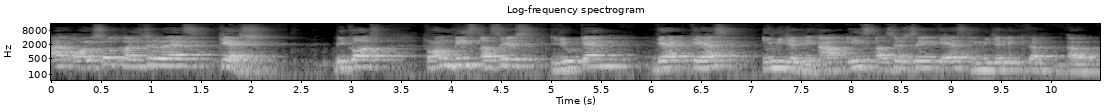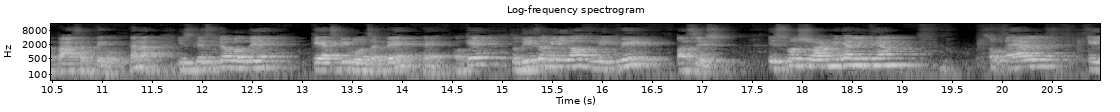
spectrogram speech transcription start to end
are also considered as cash because from these assets you can get cash immediately आप इस असेट से कैश इमीडिएटली कर आ, पा सकते हो है ना इसलिए इसको क्या बोलते हैं कैश भी बोल सकते हैं ओके तो this the meaning of liquid assets इसको शॉर्ट में क्या लिखते हैं हम so L A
